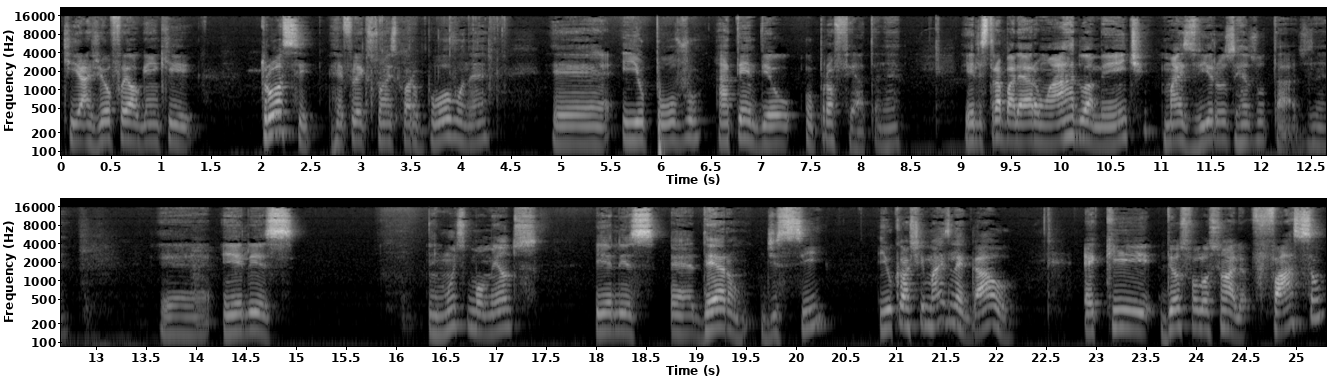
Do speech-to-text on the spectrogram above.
que Ageu foi alguém que trouxe reflexões para o povo, né? É, e o povo atendeu o profeta, né? Eles trabalharam arduamente, mas viram os resultados, né? É, eles em muitos momentos eles é, deram de si. E o que eu achei mais legal é que Deus falou assim: olha, façam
